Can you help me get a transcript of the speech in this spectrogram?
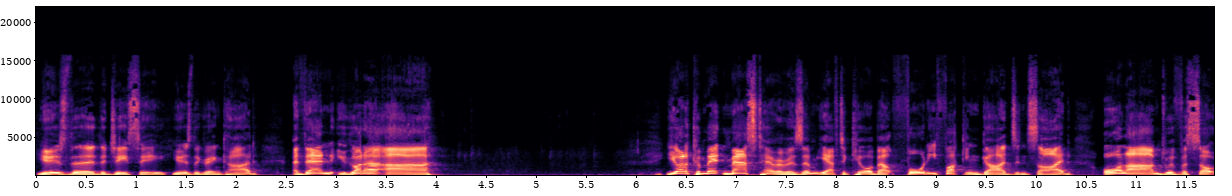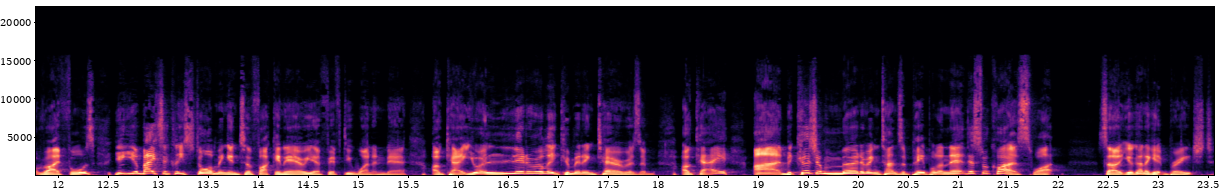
use the the GC, use the green card, and then you gotta uh you gotta commit mass terrorism. You have to kill about forty fucking guards inside. All armed with assault rifles. You, you're basically storming into fucking Area 51 in there. Okay, you are literally committing terrorism. Okay, uh, because you're murdering tons of people in there. This requires SWAT. So you're going to get breached.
